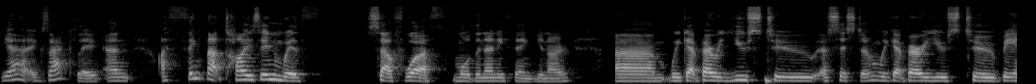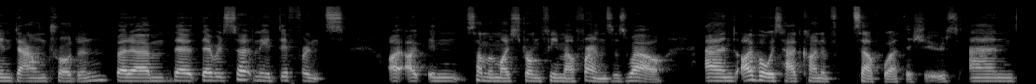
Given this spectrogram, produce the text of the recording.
Yeah exactly. And i think that ties in with self-worth more than anything you know um, we get very used to a system. We get very used to being downtrodden. But um, there there is certainly a difference I, I, in some of my strong female friends as well. And i've always had kind of self-worth issues. And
